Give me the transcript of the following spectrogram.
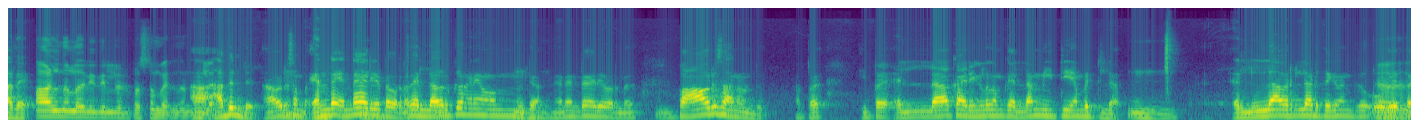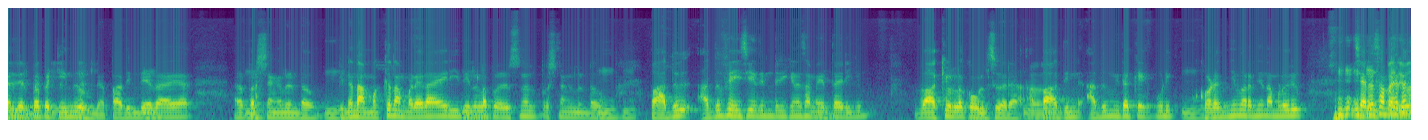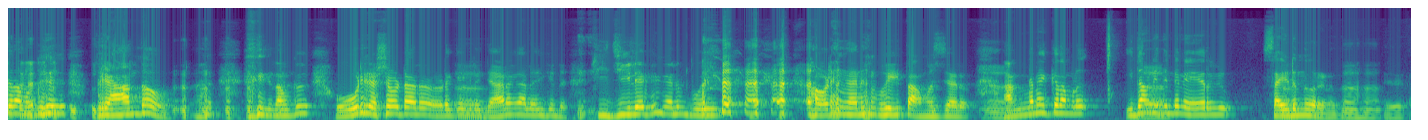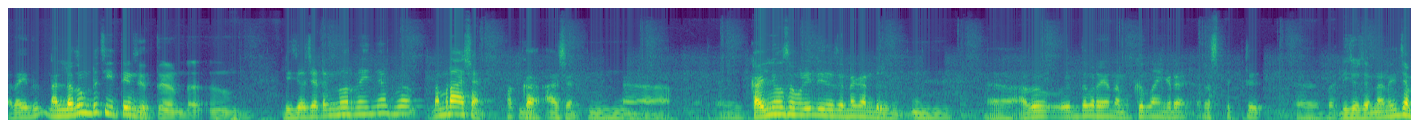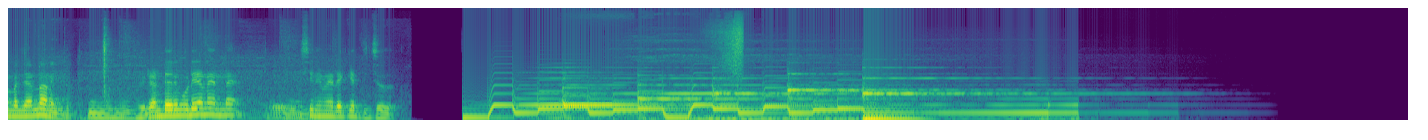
അതെ. ആൾ എന്നുള്ള രീതിയിലുള്ള ഒരു പ്രശ്നം വരുന്നുണ്ട് അതുണ്ട്. ആ ഒരു സംഭവം എന്റെ എന്റെ കാര്യമായിട്ടാണ് പറഞ്ഞത്. എല്ലാവർക്കും അങ്ങനെയാണൊന്നുമില്ല ഞാൻ എന്റെ കാര്യം പറഞ്ഞത്. അപ്പൊ ആ ഒരു സാധനമുണ്ട്. അപ്പൊ ഇപ്പൊ എല്ലാ കാര്യങ്ങളും നമുക്ക് എല്ലാം മീറ്റ് ചെയ്യാൻ പറ്റില്ല. എല്ലാവരുടെ അടുത്തേക്ക് നമുക്ക് ഓടിയെത്താൻ ചിലപ്പോൾ പറ്റിയെന്ന് വരില്ല. അപ്പൊ അതിന്റെതായ പ്രശ്നങ്ങൾ ഉണ്ടാവും പിന്നെ നമുക്ക് നമ്മുടേതായ രീതിയിലുള്ള പേഴ്സണൽ പ്രശ്നങ്ങൾ ഉണ്ടാവും അപ്പൊ അത് അത് ഫേസ് ചെയ്തിട്ടിരിക്കുന്ന സമയത്തായിരിക്കും ബാക്കിയുള്ള കോൾസ് വരാം. അപ്പൊ അതിന് അതും ഇതൊക്കെ കൂടി കുഴഞ്ഞു മറിഞ്ഞ് നമ്മളൊരു ചില സമയത്തൊക്കെ നമുക്ക് ഭ്രാന്തവും. നമുക്ക് ഓടി രക്ഷപ്പെട്ടാലോ എവിടേക്കെങ്കിലും. ഞാനൊക്കെ ആലോചിക്കുന്നുണ്ട് ഫിജിയിലേക്ക് എങ്ങാനും പോയി അവിടെ എങ്ങാനും പോയി താമസിച്ചാലോ. അങ്ങനെയൊക്കെ നമ്മൾ ഇതാണ് ഇതിന്റെ വേറൊരു സൈഡ് എന്ന് പറയുന്നത് അതായത് നല്ലതുണ്ട് ചീത്തയുണ്ട്. ലിജോ ചേട്ടൻ എന്ന് പറഞ്ഞു കഴിഞ്ഞാൽ ഇപ്പൊ നമ്മുടെ ആശാൻ പക്ക ആശാൻ. കഴിഞ്ഞ ദിവസം കൂടി ലിജോ ചേട്ടനെ കണ്ടിരുന്നു. അത് എന്താ പറയുക നമുക്ക് ഭയങ്കര റെസ്പെക്റ്റ് ലിജോ ചേട്ടനാണെങ്കിലും ചെമ്പൻ ചേട്ടനാണെങ്കിലും രണ്ടുപേരും കൂടിയാണ് എന്നെ സിനിമയിലേക്ക് എത്തിച്ചത്.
